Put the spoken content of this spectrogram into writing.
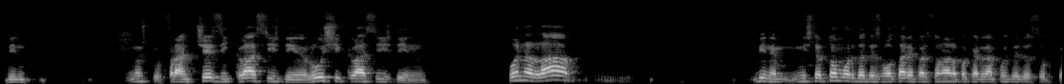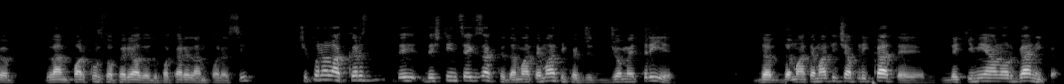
din, nu știu, francezii clasici, din rușii clasici, din, până la, bine, niște tomuri de dezvoltare personală pe care le-am pus de desubt, că le-am parcurs o perioadă după care le-am părăsit, și până la cărți de, de științe exacte, de matematică, geometrie, de, de matematici aplicate, de chimie anorganică,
